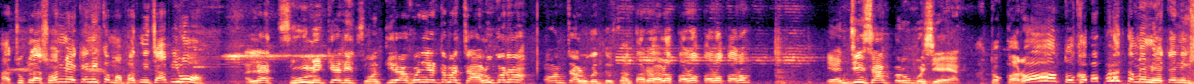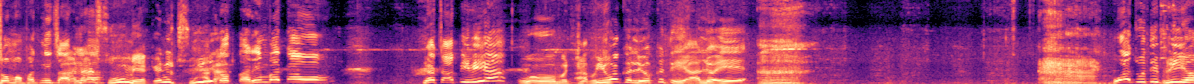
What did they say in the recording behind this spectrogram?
હા ચુકલા સોન મેકેનિક કે મફતની ચા પીવો? અલ્યા શું મિકેનિક શાંતિ રાખો ને યાર તમે ચાલુ કરો. આમ ચાલુ કરી દો કરો હેડો કરો કરો કરો. એન્જિન સાફ કરવું પડશે યાર. તો કરો તો ખબર પડે તમે મેકેનિક છો મફતની ચા ના શું મેકેનિક શું તો કરીને બતાવો. લે ચા પીવી આ ઓ ઓ બધું પીવો કે લ્યો કે તે? આ લ્યો એ. હો જુદી ફ્રી હ.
